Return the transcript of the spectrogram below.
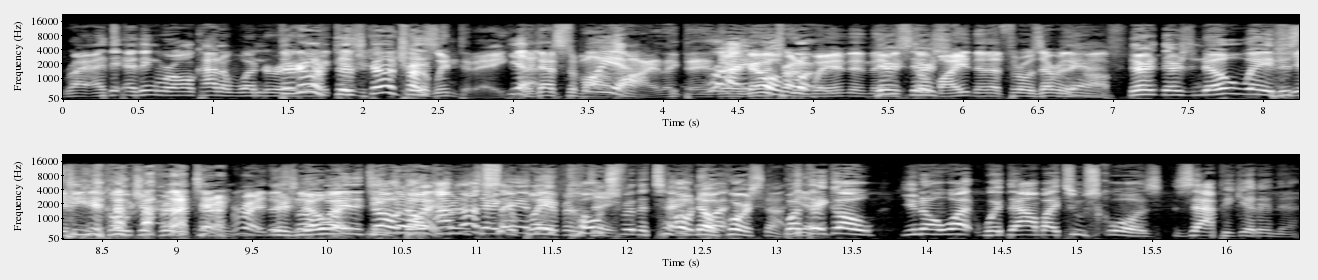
right? I think I think we're all kind of wondering. they're gonna like, they're is- gonna try is- to win today. Yeah, like, that's the Well, bottom oh, yeah. line. Like they, Right. they're gonna Oh, try to win, and they There- still might, and then that throws everything Yeah. off. There, there's no way this team's coaching for the tank. Right, There's, there's no no way way. the team's No, no, coaching I'm for the not tank or saying they playing for the coach for the tank. Oh no, of course not. But they go, you know what? We're down by two scores. Zappe, get in there.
